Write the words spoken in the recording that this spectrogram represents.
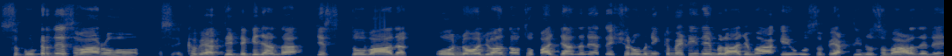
ਸਕੂਟਰ ਤੇ ਸਵਾਰ ਉਹ ਸਿੱਖ ਵਿਅਕਤੀ ਡਿੱਗ ਜਾਂਦਾ, ਜਿਸ ਤੋਂ ਬਾਅਦ ਉਹ ਨੌਜਵਾਨ ਤਾਂ ਉੱਥੋਂ ਭੱਜ ਜਾਂਦੇ ਨੇ ਅਤੇ ਸ਼੍ਰੋਮਣੀ ਕਮੇਟੀ ਦੇ ਮੁਲਾਜ਼ਮ ਆ ਕੇ ਉਸ ਵਿਅਕਤੀ ਨੂੰ ਸੰਭਾਲਦੇ ਨੇ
